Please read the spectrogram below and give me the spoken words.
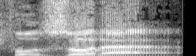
Difusora.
